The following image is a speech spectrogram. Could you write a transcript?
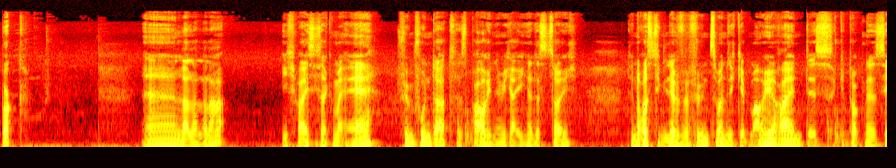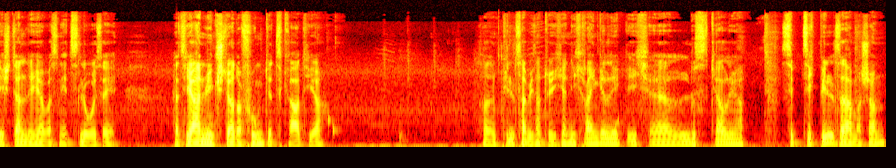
Bock. Äh, lalalala. Ich weiß, ich sage immer, äh, 500. Das brauche ich nämlich eigentlich nicht, das Zeug. Den rostigen Level für 25 geben wir auch hier rein. Das getrocknete Seesternle hier, was ist denn jetzt los, ey? Hört sich an wie ein gestörter Funk jetzt gerade hier. So, den Pilz habe ich natürlich hier nicht reingelegt. Ich, äh, Lustkerl hier. 70 Pilze haben wir schon.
